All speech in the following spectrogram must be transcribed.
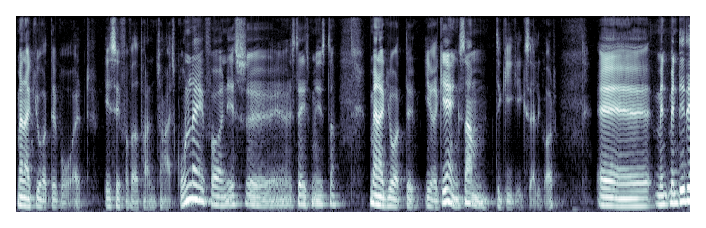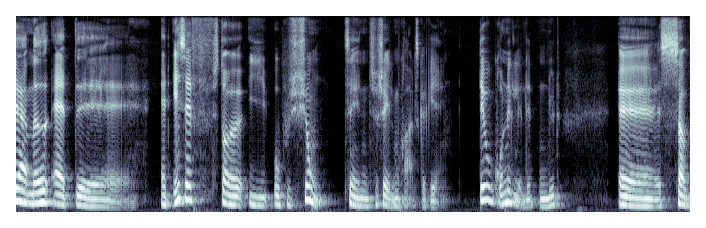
Man har gjort det, hvor at SF har været parlamentarisk grundlag for en S-statsminister. Øh, man har gjort det i regering sammen. Det gik ikke særlig godt. Øh, men, men det der med, at, øh, at SF står i opposition til en socialdemokratisk regering, det er jo grundlæggende lidt nyt. Øh, så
